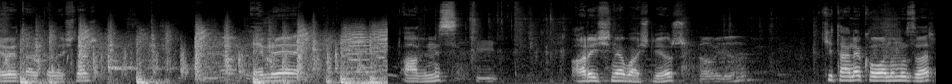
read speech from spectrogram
Evet arkadaşlar. Emre abimiz arı işine başlıyor. Tabii canım. İki tane kovanımız var.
